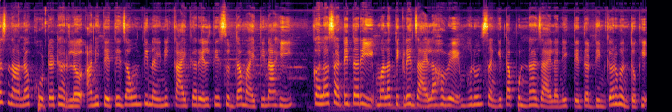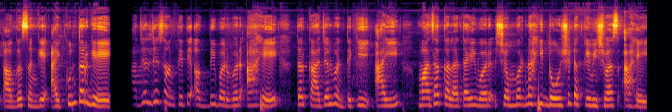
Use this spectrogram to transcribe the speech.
आपलंच नाणं खोटं ठरलं आणि तेथे जाऊन ती नैनी काय करेल ते सुद्धा माहिती नाही. कलासाठी तरी मला तिकडे जायला हवे म्हणून संगीता पुन्हा जायला निघते. तर दिनकर म्हणतो की अगं संगे ऐकून तर घे. काजल जे सांगते ते अगदी बरोबर आहे. तर काजल म्हणते की आई माझा कलाताईवर शंभर नाही दोनशे टक्के विश्वास आहे.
